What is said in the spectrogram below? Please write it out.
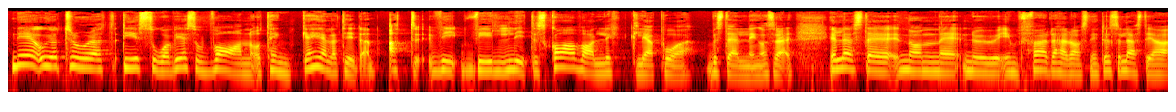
Nej, och jag tror att det är så vi är så vana att tänka hela tiden. Att vi, vi lite ska vara lyckliga på beställning och sådär. Jag läste någon, eh, nu inför det här avsnittet så läste jag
